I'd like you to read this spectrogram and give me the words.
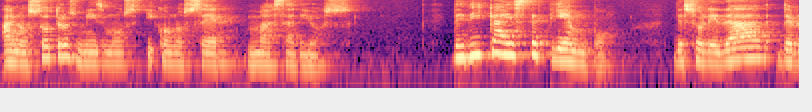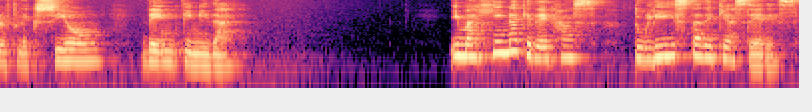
a nosotros mismos y conocer más a Dios. Dedica este tiempo de soledad, de reflexión, de intimidad. Imagina que dejas tu lista de quehaceres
